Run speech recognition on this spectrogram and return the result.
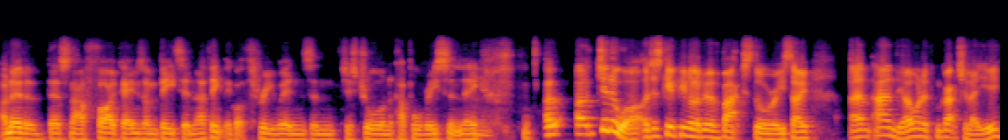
I know that there's now five games unbeaten. And I think they've got three wins and just drawn a couple recently. Uh, uh, do you know what? I'll just give people a bit of a backstory. So, um, Andy, I want to congratulate you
